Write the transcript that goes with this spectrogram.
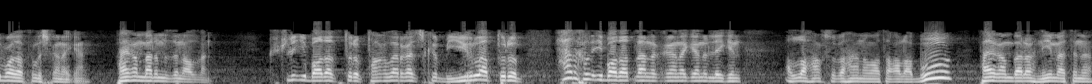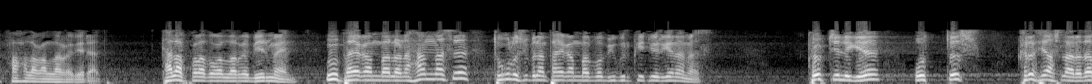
ibodat qilishgan ekan. Payg'ambarimizdan oldin kuchli ibodat turib tog'larga chiqib yig'lab turib har xil ibodatlarni qilgan ekan lekin alloh subhanava taolo bu payg'ambarlar ne'matini xohlaganlarga beradi. Talab qiladiganlarga bermaydi. U payg'ambarlarni hammasi tug'ilishi bilan payg'ambar bo'lib yugurib ketavergan emas. Ko'pchiligi o'ttiz qirq yoshlarida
